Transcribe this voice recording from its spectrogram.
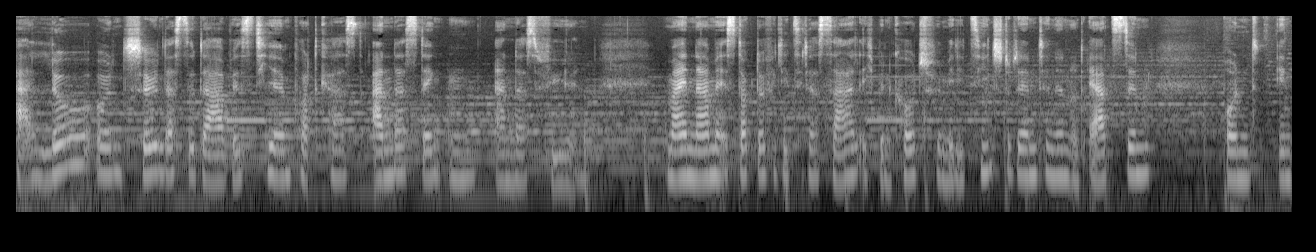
Hallo und schön, dass du da bist hier im Podcast Anders Denken, Anders Fühlen. Mein Name ist Dr. Felicitas Saal, ich bin Coach für Medizinstudentinnen und Ärztin und in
